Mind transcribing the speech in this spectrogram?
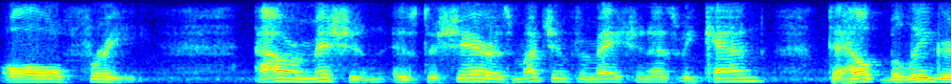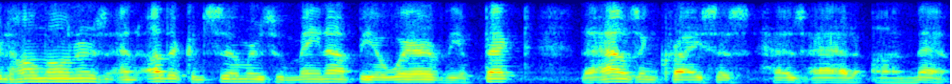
all free. Our mission is to share as much information as we can to help beleaguered homeowners and other consumers who may not be aware of the effect the housing crisis has had on them.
